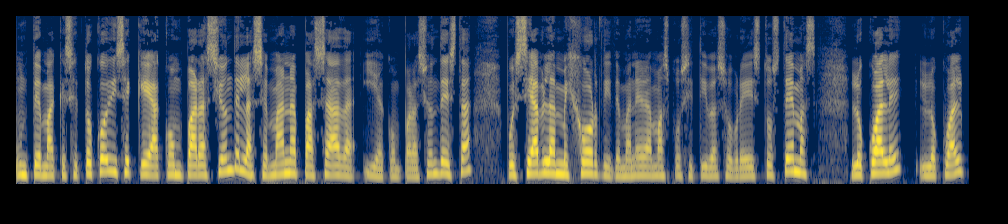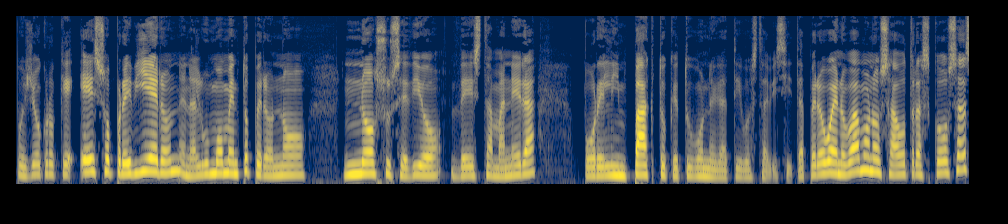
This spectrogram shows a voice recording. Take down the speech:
un tema que se tocó. Dice que a comparación de la semana pasada y a comparación de esta, pues se habla mejor y de manera más positiva sobre estos temas, lo cual, eh, lo cual, pues yo creo que eso previeron en algún momento, pero no, no sucedió de esta manera por el impacto que tuvo negativo esta visita. Pero bueno, vámonos a otras cosas.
